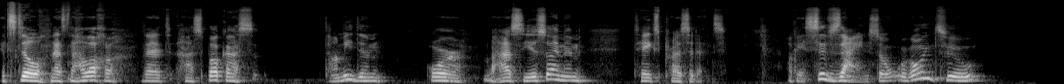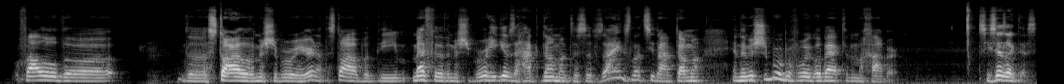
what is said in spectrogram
it's still that's the halacha that haspakas tamidim or lahasi yisaimim takes precedence. Okay, siv zayin. So we're going to follow the the style of the Mishnah Berurah here, not the style, but the method of the Mishnah Berurah. He gives a hakdama to siv zayin. So let's see the hakdama in the Mishnah Berurah before we go back to the machaber. So he says like this:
